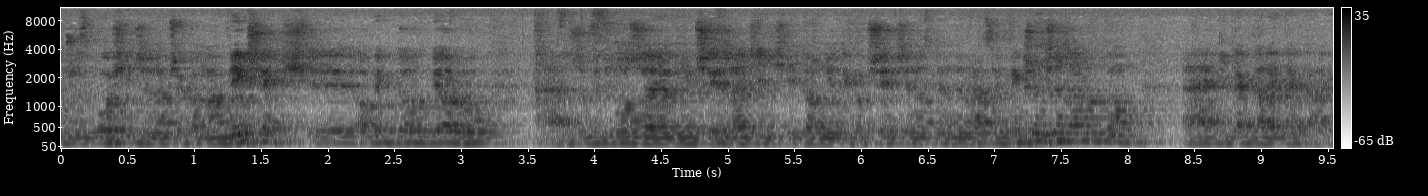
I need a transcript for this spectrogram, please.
może zgłosić, że na przykład mam większy jakiś obiekt do odbioru, że być może nie przyjeżdżajcie dzisiaj do mnie, tylko przyjedźcie następnym razem większą ciężarówką i tak dalej, i tak dalej.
